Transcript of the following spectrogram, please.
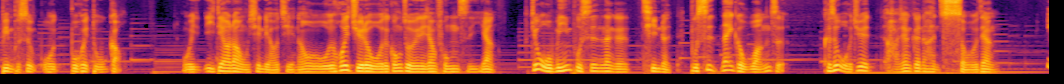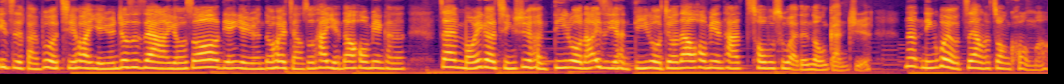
并不是我不会读稿，我一定要让我先了解，然后我会觉得我的工作有点像疯子一样，就我明明不是那个亲人，不是那个王者，可是我觉得好像跟他很熟这样，一直反复的切换，演员就是这样，有时候连演员都会讲说，他演到后面可能在某一个情绪很低落，然后一直也很低落，就到后面他抽不出来的那种感觉。那您会有这样的状况吗？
